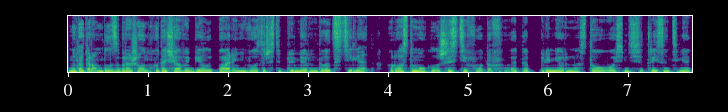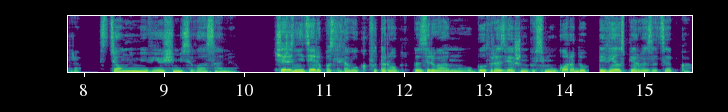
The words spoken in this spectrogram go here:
на котором был изображен худощавый белый парень в возрасте примерно 20 лет, ростом около 6 футов, это примерно 183 сантиметра, с темными вьющимися волосами. Через неделю после того, как фоторобот подозреваемого был развешен по всему городу, появилась первая зацепка.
